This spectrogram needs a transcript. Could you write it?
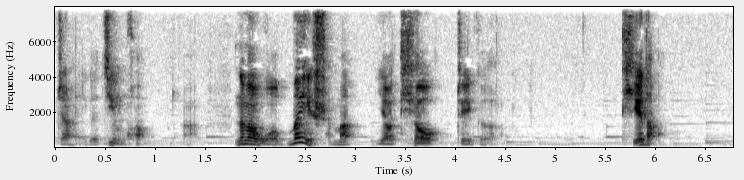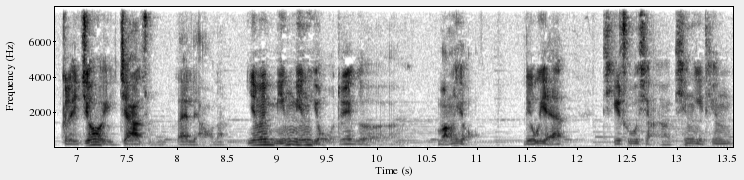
这样一个境况啊。那么我为什么要挑这个铁岛格雷焦伊家族来聊呢？因为明明有这个网友留言提出想要听一听。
